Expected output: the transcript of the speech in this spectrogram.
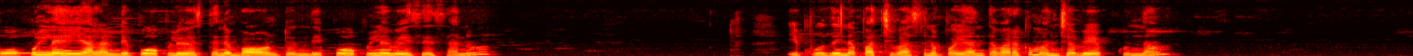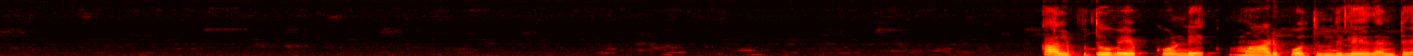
పోపులనే వేయాలండి. పోపులు వేస్తేనే బాగుంటుంది. పోపులనే వేసేసాను. ఈ పుదీనా పచ్చివాసన పోయేంత వరకు మంచిగా వేపుకుందాం. కలుపుతూ వేపుకోండి. మాడిపోతుంది లేదంటే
